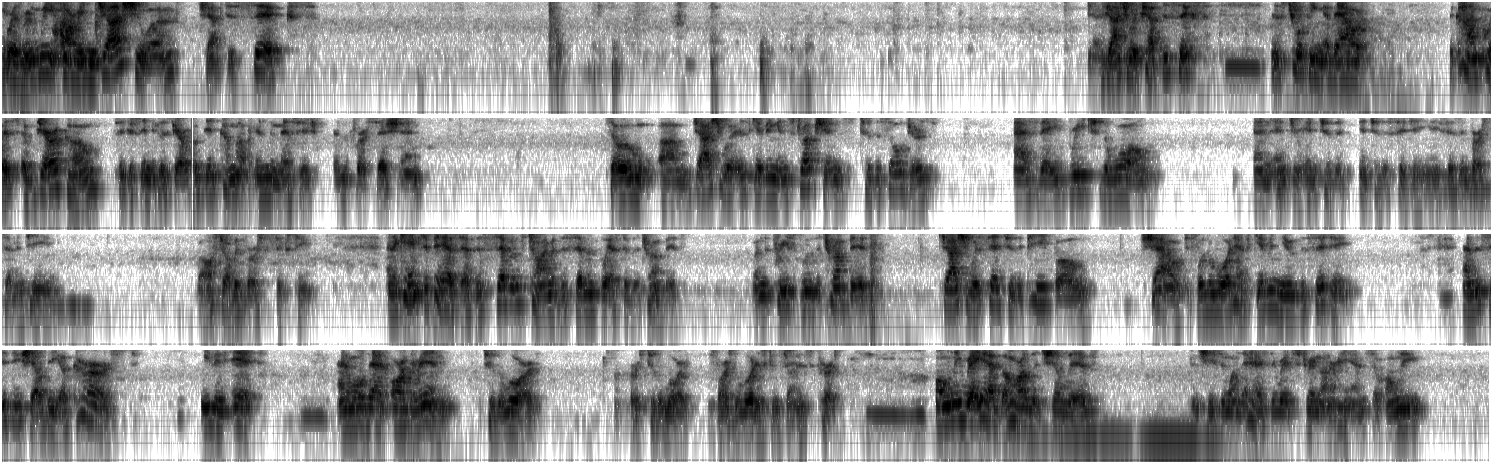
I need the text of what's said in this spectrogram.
Brethren, we are in Joshua chapter 6. Joshua chapter 6 is talking about the conquest of Jericho. It's interesting because Jericho did come up in the message in the first session. So um, Joshua is giving instructions to the soldiers as they breach the wall and enter into the into the city. He says in verse 17. Well, I'll start with verse 16. And it came to pass at the seventh time of the seventh blast of the trumpets, when the priest blew the trumpets, Joshua said to the people, Shout, for the Lord hath given you the city and the city shall be accursed, even it, and all that are therein, to the Lord. Cursed to the Lord, as far as the Lord is concerned, is cursed. Only Rahab the harlot shall live, and she's the one that has the red string on her hand. So only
